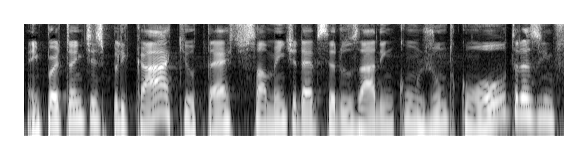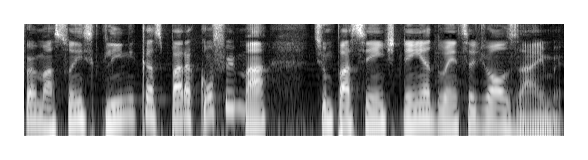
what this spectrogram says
É importante explicar que o teste somente deve ser usado em conjunto com outras informações clínicas para confirmar se um paciente tem a doença de Alzheimer.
